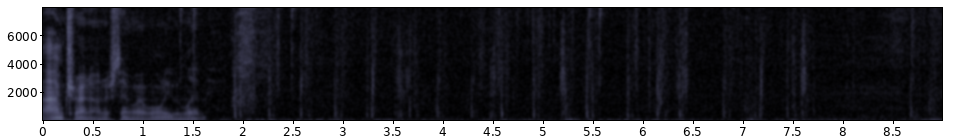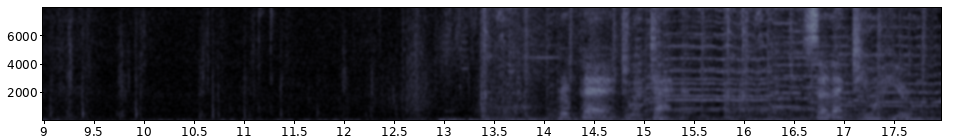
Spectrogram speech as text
I'm trying to understand why it won't even let me. Prepare to attack. Select your hero.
